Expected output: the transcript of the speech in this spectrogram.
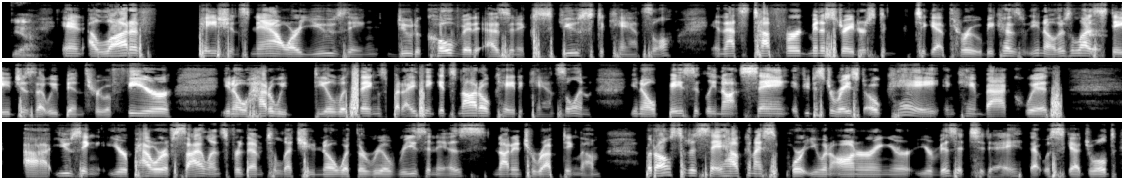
Yeah. And a lot of patients now are using due to COVID as an excuse to cancel, and that's tough for administrators to to get through because you know there's a lot of stages that we've been through of fear you know how do we deal with things, but I think it's not okay to cancel. And, you know, basically not saying if you just erased okay and came back with uh, using your power of silence for them to let you know what their real reason is, not interrupting them, but also to say, how can I support you in honoring your, your visit today that was scheduled?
